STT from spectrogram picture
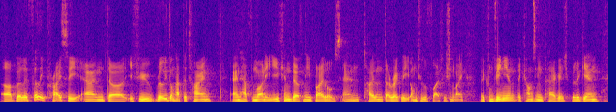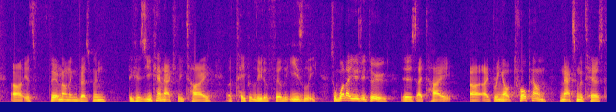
uh, but they're fairly pricey. And uh, if you really don't have the time and have the money, you can definitely buy those and tie them directly onto the fly fishing line. They're convenient. It comes in the package, but again, uh, it's fair amount of investment because you can actually tie a tapered leader fairly easily. So what I usually do is I tie, uh, I bring out 12 pound Maxima test,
